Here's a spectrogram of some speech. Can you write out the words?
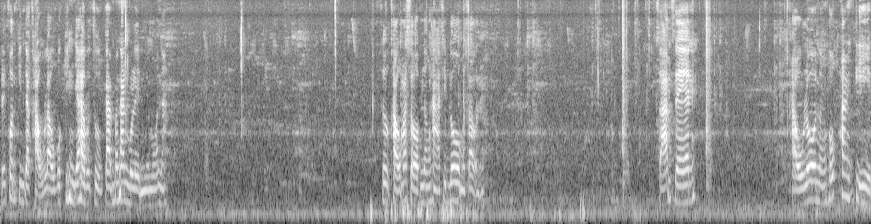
เป็นคนกินแต่เขาเราบ่กินยาบ่สูบการพนันบ่เล่นนี่มอนนะซื้อเขามาสอบหนึ่งหาสิบโลมื่อเช้านี่สามแสนเขาโลหนึ่งหกพันกีบ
